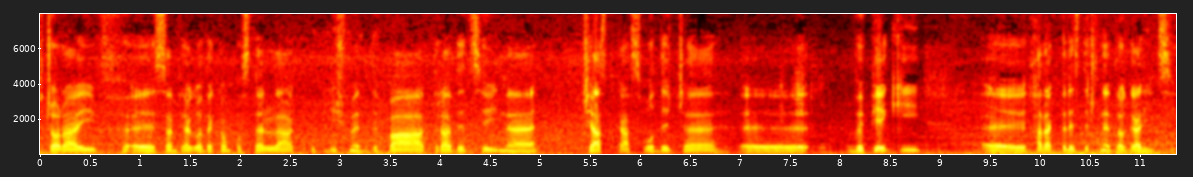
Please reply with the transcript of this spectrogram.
Wczoraj w e, Santiago de Compostela kupiliśmy dwa tradycyjne ciastka, słodycze, e, Wypieki. wypieki e, charakterystyczne dla Galicji.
